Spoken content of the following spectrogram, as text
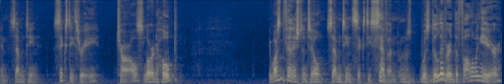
in 1763, Charles, Lord Hope. It wasn't finished until 1767 and was, was delivered the following year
